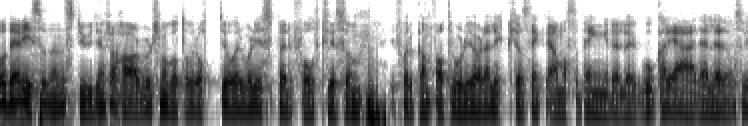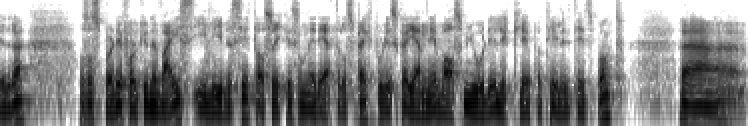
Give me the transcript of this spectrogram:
Og Det viser jo denne studien fra Harvard som har gått over 80 år, hvor de spør folk liksom, i forkant hva tror du gjør deg lykkelig, og så tenker de jeg har masse penger eller god karriere eller osv. Og, og så spør de folk underveis i livet sitt, altså ikke sånn i retrospekt hvor de skal gjengi hva som gjorde de lykkelige på et tidligere tidspunkt. Uh,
